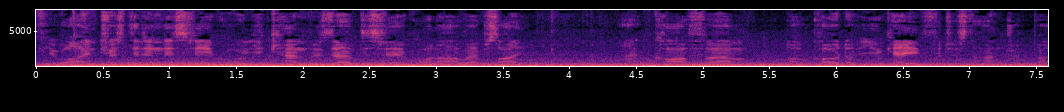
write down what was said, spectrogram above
If you are interested in this vehicle, you can reserve this vehicle on our website at carfirm.co.uk for just £100.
